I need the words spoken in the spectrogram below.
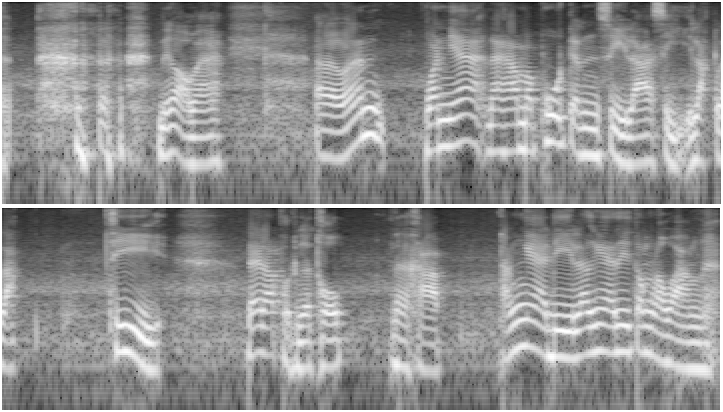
นะนึกออกไหม เพราะฉะนั้นวันนี้นะครับมาพูดกัน 4 ราศีหลักๆ ที่ได้รับผลกระทบนะครับ ทั้งแง่ดีและแง่ที่ต้องระวังอะ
